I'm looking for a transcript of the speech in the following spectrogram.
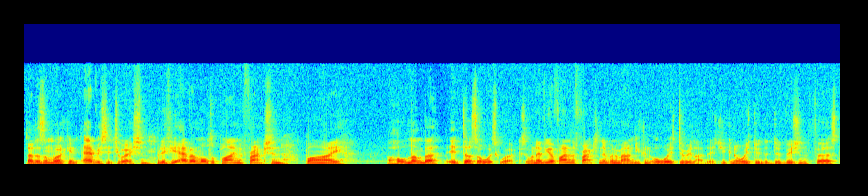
that doesn't work in every situation, but if you're ever multiplying a fraction by a whole number, it does always work. So whenever you're finding the fraction of an amount, you can always do it like this. You can always do the division first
